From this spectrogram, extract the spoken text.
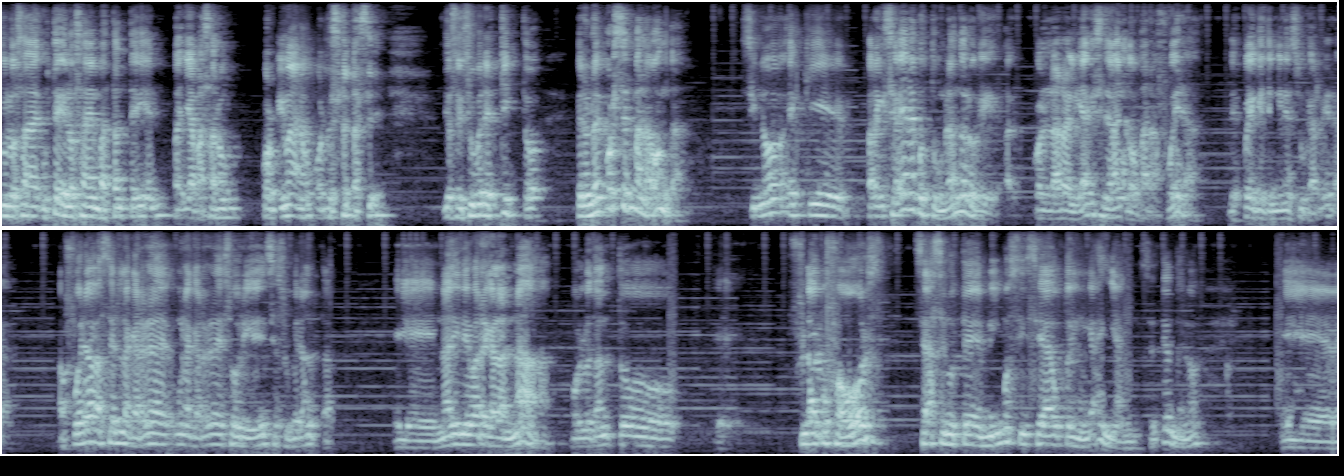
tú lo sabes, ustedes lo saben bastante bien, ya pasaron por mi mano, por decirlo así. Yo soy súper estricto, pero no es por ser mala onda, sino es que para que se vayan acostumbrando a lo que, con la realidad que se van a tocar afuera, después de que terminen su carrera. Afuera va a ser la carrera, una carrera de sobrevivencia súper alta. Eh, nadie les va a regalar nada, por lo tanto, eh, flaco favor se hacen ustedes mismos y se autoengañan, ¿se entiende, no? Eh,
